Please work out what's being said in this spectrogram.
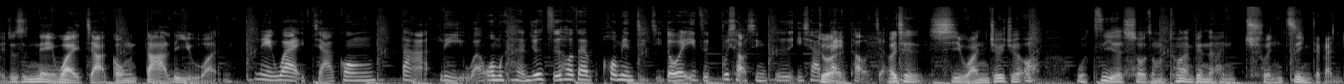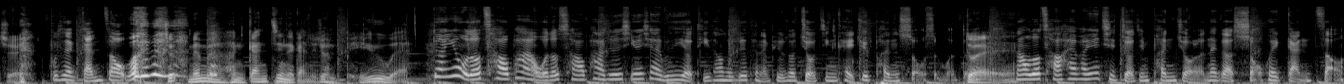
哎，就是内外夹攻大力丸。内外夹攻大力丸，我们可能就是之后在后面几集都会一直不小心就是一下带到这样。而且洗完你就会觉得哦。我自己的手怎么突然变得很纯净的感觉？不是很干燥吗？就没有没有很干净的感觉，就很 pure 哎。对啊，因为我都超怕，我都超怕，就是因为现在不是有提倡说，就是可能比如说酒精可以去喷手什么的。对。然后我都超害怕，因为其实酒精喷久了，那个手会干燥，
